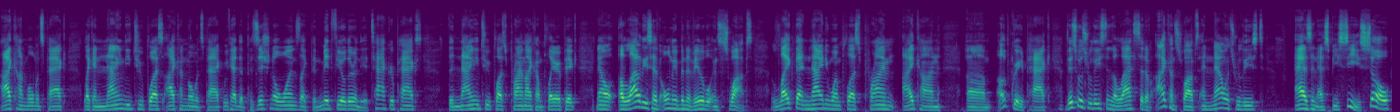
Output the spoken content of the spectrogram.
Icon moments pack, like a 92 plus icon moments pack. We've had the positional ones like the midfielder and the attacker packs the 92 plus prime icon player pick. Now, a lot of these have only been available in swaps, like that 91 plus prime icon um, upgrade pack. This was released in the last set of icon swaps, and now it's released as an SBC. So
